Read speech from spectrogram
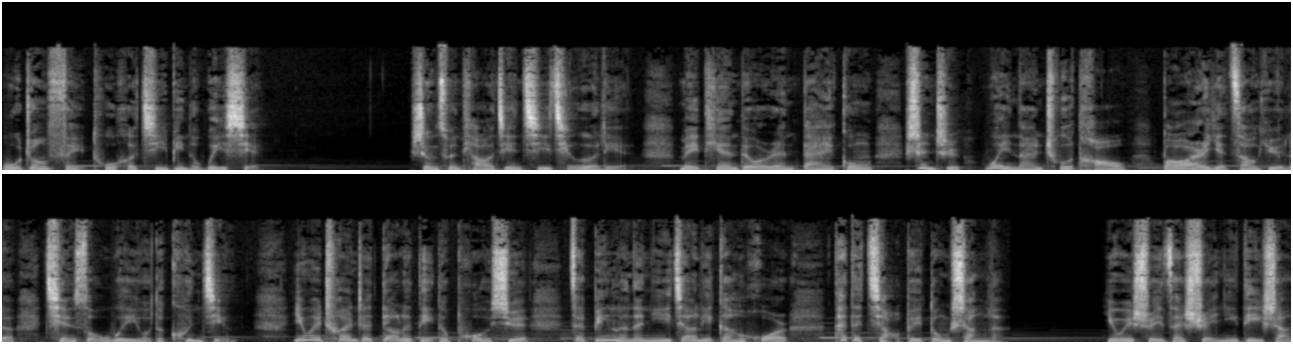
武装匪徒和疾病的威胁。生存条件极其恶劣，每天都有人怠工，甚至畏难出逃。保尔也遭遇了前所未有的困境，因为穿着掉了底的破靴，在冰冷的泥浆里干活，他的脚被冻伤了。因为睡在水泥地上，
